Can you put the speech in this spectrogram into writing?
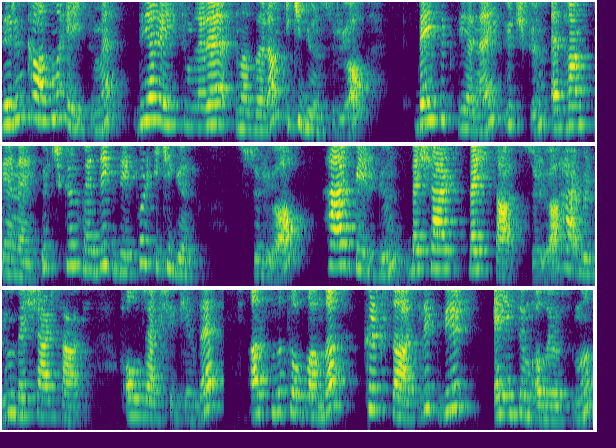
Derin kazma eğitimi diğer eğitimlere nazaran 2 gün sürüyor. Basic DNA 3 gün, Advanced DNA 3 gün ve Dig Deeper 2 gün sürüyor. Her bir gün 5'er 5 saat sürüyor. Her bir gün 5'er saat olacak şekilde aslında toplamda 40 saatlik bir eğitim alıyorsunuz.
